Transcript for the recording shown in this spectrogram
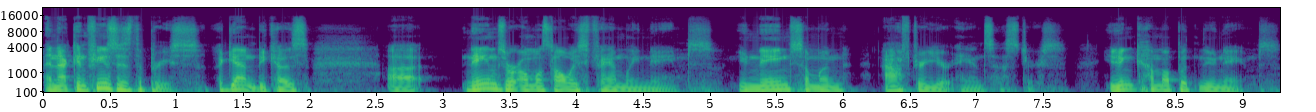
And that confuses the priests, again, because uh, names were almost always family names. You named someone after your ancestors. You didn't come up with new names.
